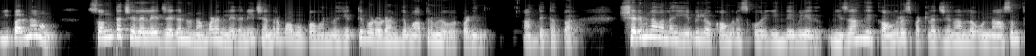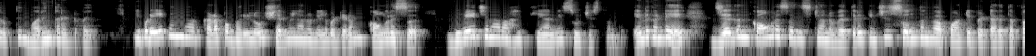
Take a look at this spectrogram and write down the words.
ఈ పరిణామం సొంత చెల్లెలే జగన్ను నమ్మడం లేదని చంద్రబాబు పవన్లో ఎత్తిపడడానికి మాత్రమే ఉపయోగపడింది అంతే తప్ప షర్మిల వల్ల ఏపీలో కాంగ్రెస్ కోరిగిందేమీ లేదు. నిజాంగి కాంగ్రెస్ పట్ల జనాల్లో ఉన్న అసంతృప్తి మరింత రెట్టిపై ఇప్పుడు ఏకంగా కడప బరిలో షర్మిలను నిలబెట్టడం కాంగ్రెస్ వివేచన రాహిత్యాన్ని సూచిస్తుంది. ఎందుకంటే జగన్ కాంగ్రెస్ అధిష్టాన్ని వ్యతిరేకించి సొంతంగా పార్టీ పెట్టారే తప్ప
